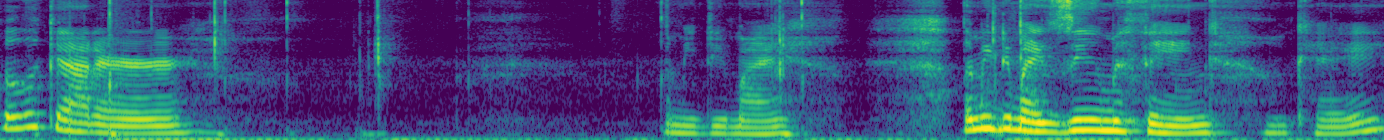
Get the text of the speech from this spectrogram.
but look at her. Let me do my let me do my zoom thing. Okay.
